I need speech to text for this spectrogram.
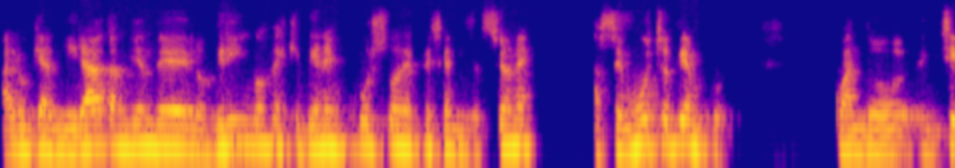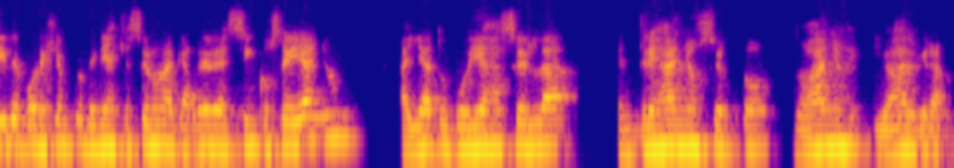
algo que admiraba también de los gringos es que tienen cursos de especializaciones hace mucho tiempo. Cuando en Chile, por ejemplo, tenías que hacer una carrera de 5 o 6 años, allá tú podías hacerla en 3 años, ¿cierto? 2 años y vas al grado.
